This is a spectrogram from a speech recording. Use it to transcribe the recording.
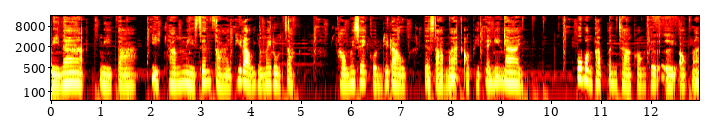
มีหน้า มีตา อีกทั้งมีเส้นสายที่เรายังไม่รู้จัก เขาไม่ใช่คนที่เราจะสามารถเอาผิดได้ง่าย ๆ ผู้บังคับบัญชาของเธอเอ่ยออกมา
